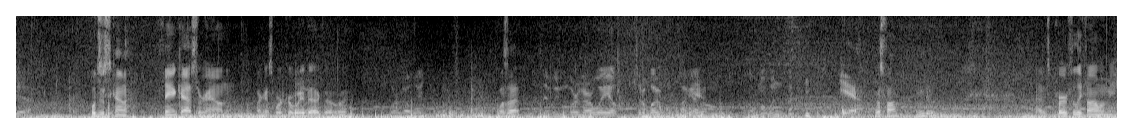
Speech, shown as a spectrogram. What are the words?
Yeah. We'll just kind of fan cast around and I guess work our way back that way. Work our way to the boat. What's that? I said we can work our way up to the boat. I got Yeah. um, I left my windows down. Yeah. That's fine. We can do it. That is perfectly fine with me.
